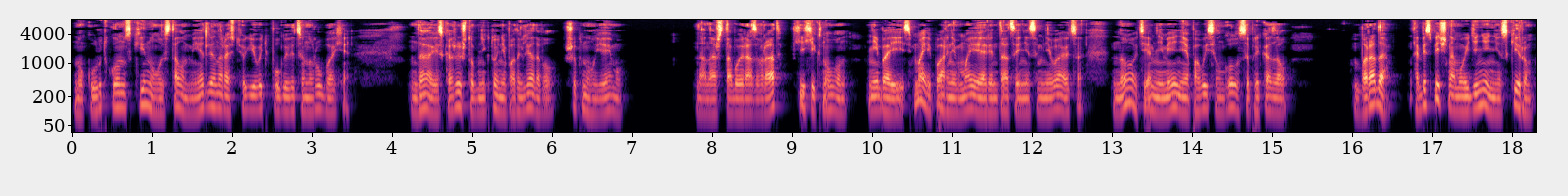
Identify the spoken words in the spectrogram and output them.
но куртку он скинул и стал медленно расстегивать пуговицы на рубахе. «Да, и скажи, чтобы никто не подглядывал», – шепнул я ему. «На наш с тобой разврат?» – хихикнул он. «Не боись, мои парни в моей ориентации не сомневаются, но, тем не менее, повысил голос и приказал. Борода, обеспечь нам уединение с Киром,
